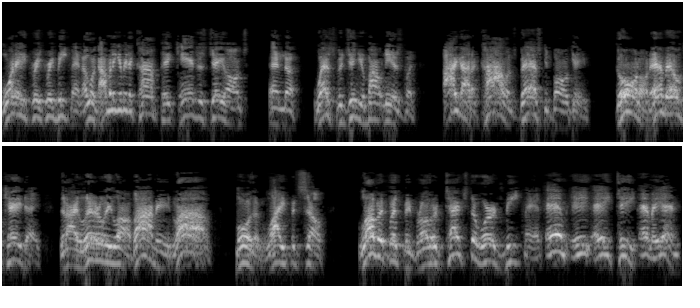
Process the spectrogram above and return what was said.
1833 Meatman. Now look, I'm going to give you the comp pick, Kansas Jayhawks and uh, West Virginia Mountaineers, but I got a college basketball game going on MLK Day that I literally love. I mean, love more than life itself. Love it with me, brother. Text the word meat man, M-E-A-T-M-A-N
